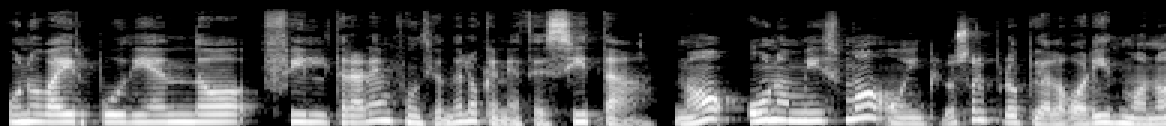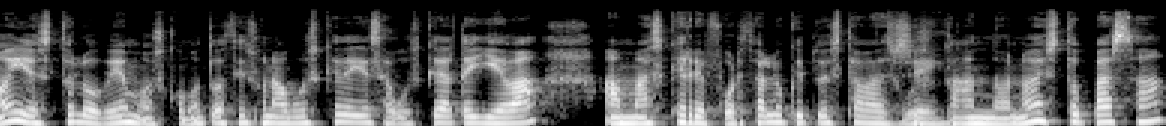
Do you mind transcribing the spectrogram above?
uno va a ir pudiendo filtrar en función de lo que necesita, ¿no? Uno mismo o incluso el propio algoritmo, ¿no? Y esto lo vemos como tú haces una búsqueda y esa búsqueda te lleva a más que refuerza lo que tú estabas buscando, ¿no? Esto pasa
